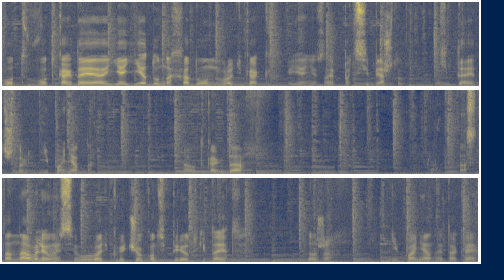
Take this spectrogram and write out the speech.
Вот, вот когда я, я еду на ходу, он вроде как, я не знаю, под себя что-то кидает, что ли, непонятно. А вот когда останавливаемся, его вроде крючок он вперед кидает. Тоже непонятная такая.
